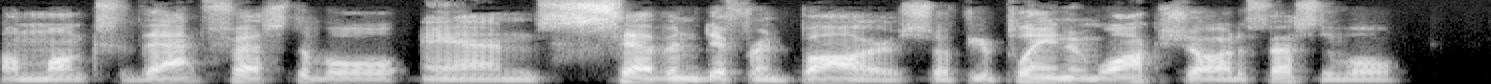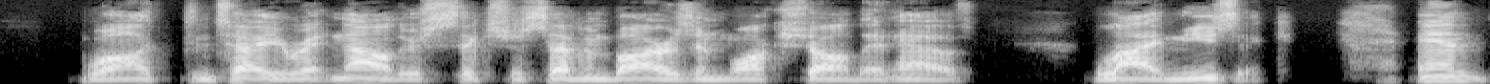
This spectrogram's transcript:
amongst that festival and seven different bars. So if you're playing in Waukesha at a festival, well, I can tell you right now, there's six or seven bars in Waukesha that have live music. And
